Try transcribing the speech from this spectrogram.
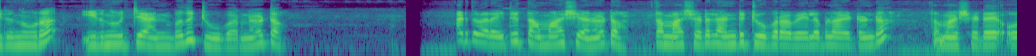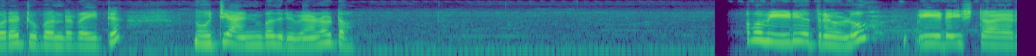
ഇരുന്നൂറ് ഇരുന്നൂറ്റി അൻപത് ട്യൂബറിന് കേട്ടോ. അടുത്ത വെറൈറ്റി തമാശയാണ് കേട്ടോ. തമാശയുടെ രണ്ട് ട്യൂബർ അവൈലബിൾ ആയിട്ടുണ്ട്. തമാശയുടെ ഓരോ ട്യൂബറിന്റെ റേറ്റ് നൂറ്റി അൻപത് രൂപയാണ് കേട്ടോ. അപ്പോൾ വീഡിയോ ഇത്രയേ ഉള്ളൂ. വീഡിയോ ഇഷ്ടമായാൽ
